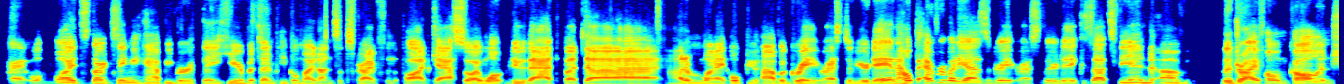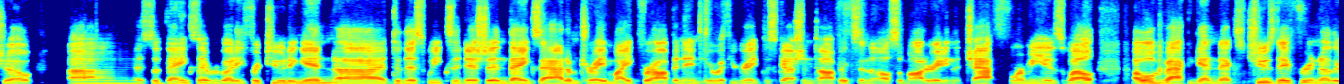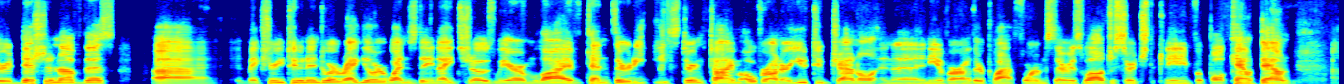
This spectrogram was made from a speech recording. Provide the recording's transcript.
All right. Well, well, I'd start singing happy birthday here, but then people might unsubscribe from the podcast. So I won't do that. But uh, Adam, I hope you have a great rest of your day. And I hope everybody has a great rest of their day because that's the end of the Drive Home Call In show. Uh, so thanks everybody for tuning in uh, to this week's edition. Thanks Adam, Trey, Mike for hopping in here with your great discussion topics and also moderating the chat for me as well. I will be back again next Tuesday for another edition of this. Uh, make sure you tune into our regular Wednesday night shows. We are live 10:30 Eastern time over on our YouTube channel and uh, any of our other platforms there as well. Just search the Canadian Football Countdown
